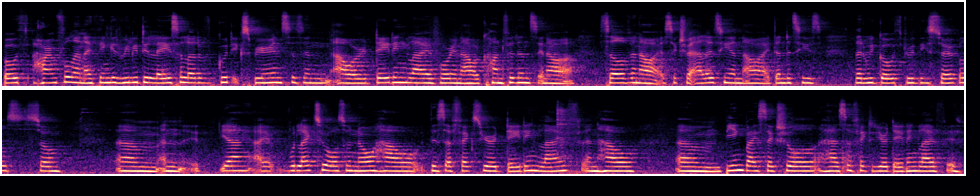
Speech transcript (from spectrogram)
both harmful and I think it really delays a lot of good experiences in our dating life or in our confidence in our self and our sexuality and our identities that we go through these circles. So, um, and it, yeah, I would like to also know how this affects your dating life and how um, being bisexual has affected your dating life. Is,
